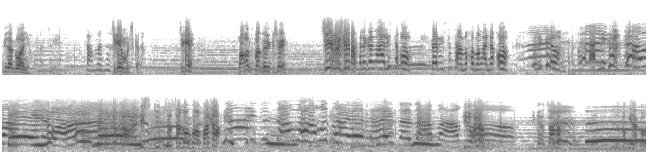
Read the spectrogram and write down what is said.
Anong ginagawa niyo? Sige, Tama na. sige, umalis ka na. Sige! Bakit pa gawin ko sa'yo? Sige, umalis ka na! Talagang alis ako, pero isasama ko mga anak ko. Dali kayo. Halika. Tayo, Alis, hindi mo sasama ang mga bata! Sasama ako sa'yo, Nay. Sasama ako. Dito ka lang. Hindi ka nasama. Ano bang ginagawa?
